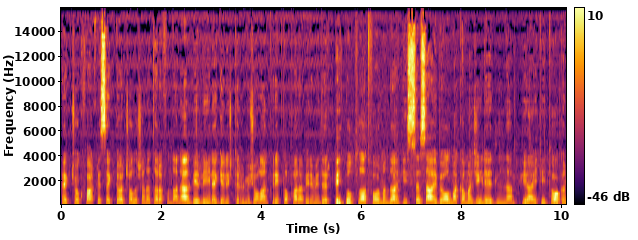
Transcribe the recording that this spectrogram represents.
pek çok farklı sektör çalışanı tarafından el birliğiyle geliştirilmiş olan kripto para birimidir. Pitbull platformunda hisse sahibi olmak amacıyla edinilen PIT Token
